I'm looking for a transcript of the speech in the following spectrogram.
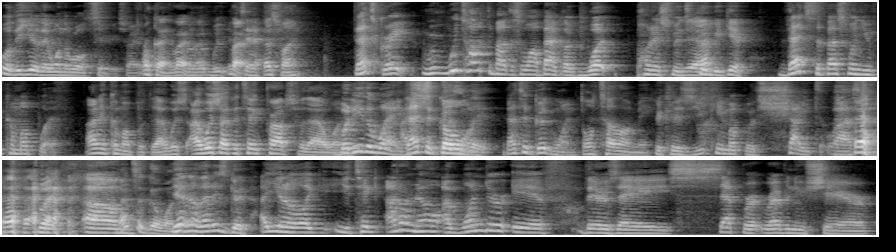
well, the year they won the World Series, right? Okay, right, Well, right, we- right. a- That's fine. That's great. We, we talked about this a while back. Like, what punishments Yeah. could we give? That's the best one you've come up with. I didn't come up with it. I wish I wish I could take props for that one. But either way, I that's a good one. it. That's a good one don't tell on me. because you came up with shite last time. But um, That's a good one. Yeah, no, that is good. I, you know, like you take. I don't know. I wonder if there's a separate revenue share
